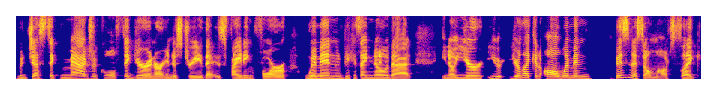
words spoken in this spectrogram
majestic, magical figure in our industry that is fighting for women because I know that, you know, you're you're you're like an all women business almost. Like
